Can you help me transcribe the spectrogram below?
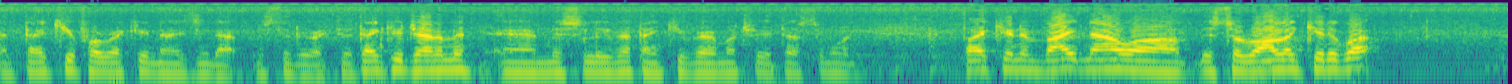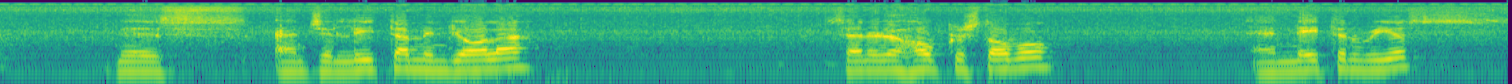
And thank you for recognizing that, Mr. Director. Thank you, gentlemen, and Mr. Oliva, thank you very much for your testimony. If I can invite now uh, Mr. Roland Quitugua, Ms. Angelita Mendiola, Senator Hope Cristobal, and Nathan Rios.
